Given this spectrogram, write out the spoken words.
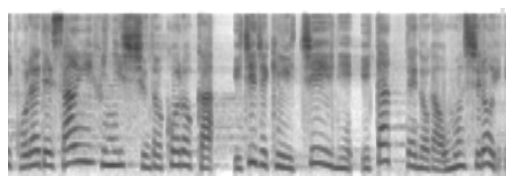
位これで3位フィニッシュどころか、一時期1位に至ってのが面白い。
